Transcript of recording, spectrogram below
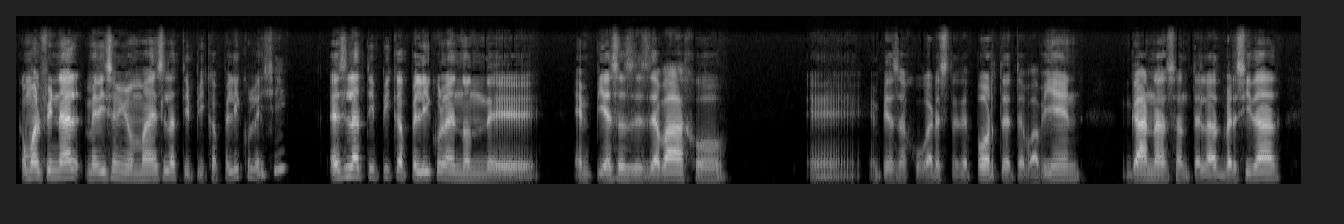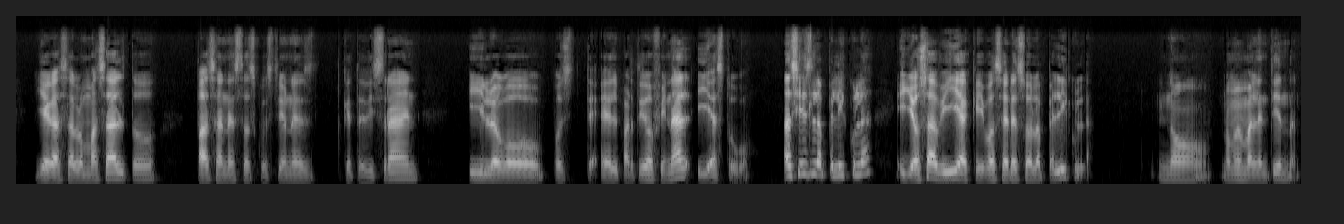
Como al final me dice mi mamá, es la típica película y sí, es la típica película en donde empiezas desde abajo, eh, empiezas a jugar este deporte, te va bien, ganas ante la adversidad, llegas a lo más alto, pasan estas cuestiones que te distraen y luego pues el partido final y ya estuvo. Así es la película y yo sabía que iba a ser eso la película. No, no me malentiendan.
